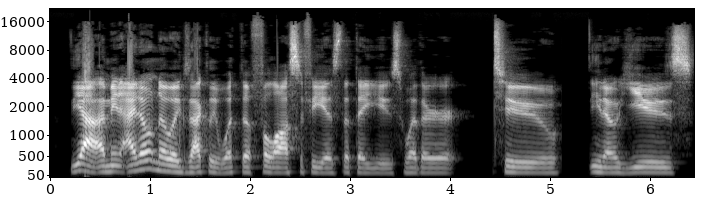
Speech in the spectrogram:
yeah, I mean, I don't know exactly what the philosophy is that they use, whether to, you know, use,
